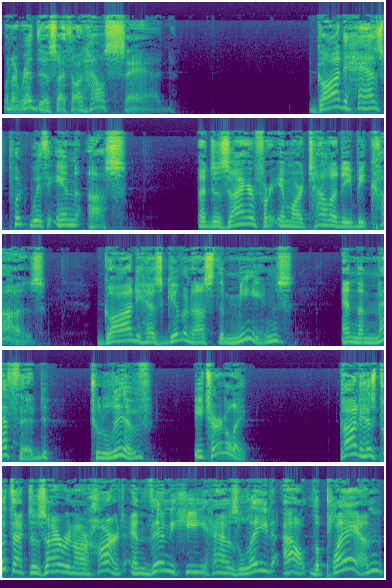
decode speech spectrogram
When I read this, I thought, how sad. God has put within us a desire for immortality because God has given us the means and the method to live eternally. God has put that desire in our heart, and then He has laid out the plan,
